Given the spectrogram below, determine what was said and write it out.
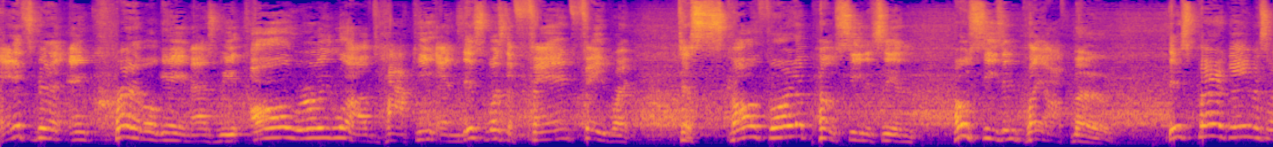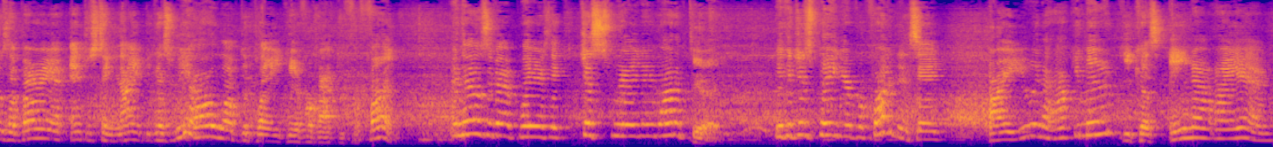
And it's been an incredible game as we all really loved hockey, and this was the fan favorite to call for the postseason, postseason playoff mode. This player game was a very interesting night because we all love to play here for hockey for fun. And those about players that just really didn't want to do it. They could just play here for fun and say, are you in a hockey mood? Because you know I am.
